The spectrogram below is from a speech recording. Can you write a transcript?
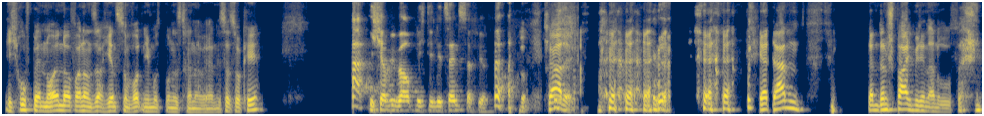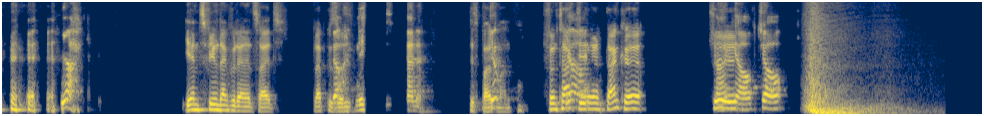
Ich rufe Ben Neuendorf an und sage, Jens Nowotny muss Bundestrainer werden. Ist das okay? Ich habe überhaupt nicht die Lizenz dafür. Schade. ja, dann, dann, dann spare ich mir den Anruf. ja, Jens, vielen Dank für deine Zeit. Bleib gesund. Ja, nicht gerne. Bis bald, ja. Mann. Schönen Tag ja. dir. Danke. Tschüss. Danke auch. Ciao.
